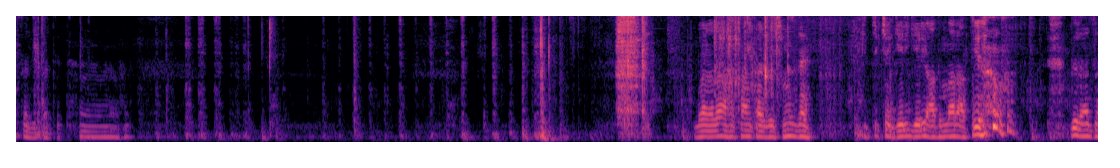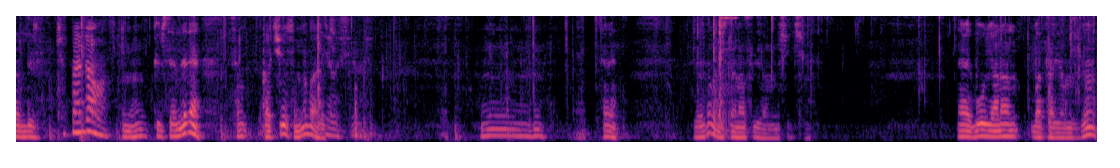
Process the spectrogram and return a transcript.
Usta dikkat et. Bu arada Hasan kardeşimiz de gittikçe geri geri adımlar atıyor. dur Hasan dur. Tüp bende ama. Hı hı. Tüp sende de sen kaçıyorsun mu bari? Yavaş yavaş. Evet. Gördün mü usta nasıl yanmış içi? Evet bu yanan bataryamızdı.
